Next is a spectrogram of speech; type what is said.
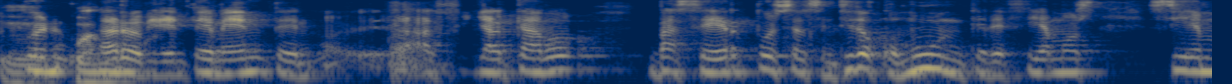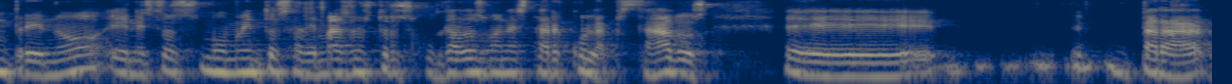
eh, bueno, claro, evidentemente. Al fin y al cabo va a ser pues el sentido común que decíamos siempre, ¿no? En estos momentos, además, nuestros juzgados van a estar colapsados eh, para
